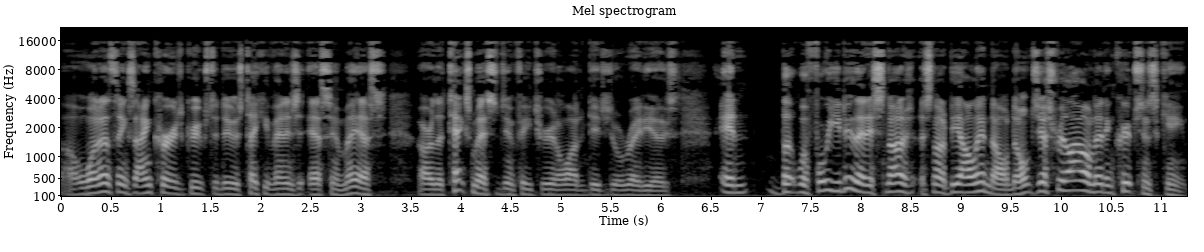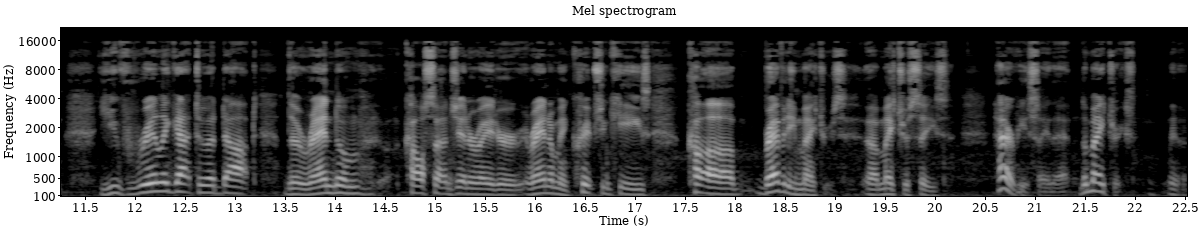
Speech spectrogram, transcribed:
Uh, one of the things I encourage groups to do is take advantage of SMS or the text messaging feature in a lot of digital radios. And but before you do that, it's not it's not a be all end all. Don't just rely on that encryption scheme. You've really got to adopt the random call sign generator, random encryption keys, uh, brevity matrix uh, matrices however you say that, the matrix, you know,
